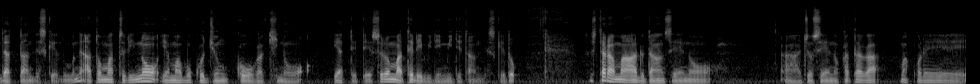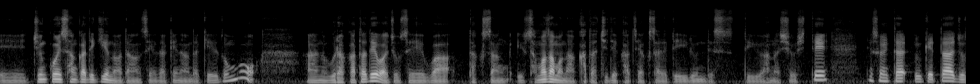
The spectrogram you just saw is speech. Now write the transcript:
だったんですけれどもね、後祭りの山鉾巡行が昨日やってて、それをまテレビで見てたんですけど、そしたらまあある男性のあ女性の方が、まあ、これ、えー、巡行に参加できるのは男性だけなんだけれども、あの裏方では女性はたくさん、さまざまな形で活躍されているんですっていう話をして、でそれに受けた女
